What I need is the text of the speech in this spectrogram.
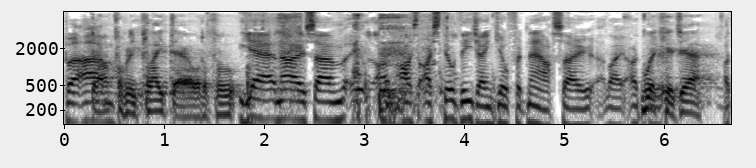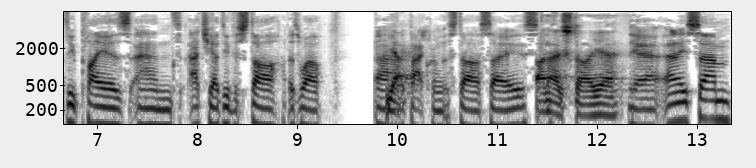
But Yeah, um, I probably played there. I would have thought. yeah, no, it's um, it, I, I, I still DJ in Guildford now. So like I do, Wicked. Yeah. I do players and actually I do the Star as well. Uh, Yeah. backroom at the Star. So it's, I know Star. Yeah. yeah, and it's um,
